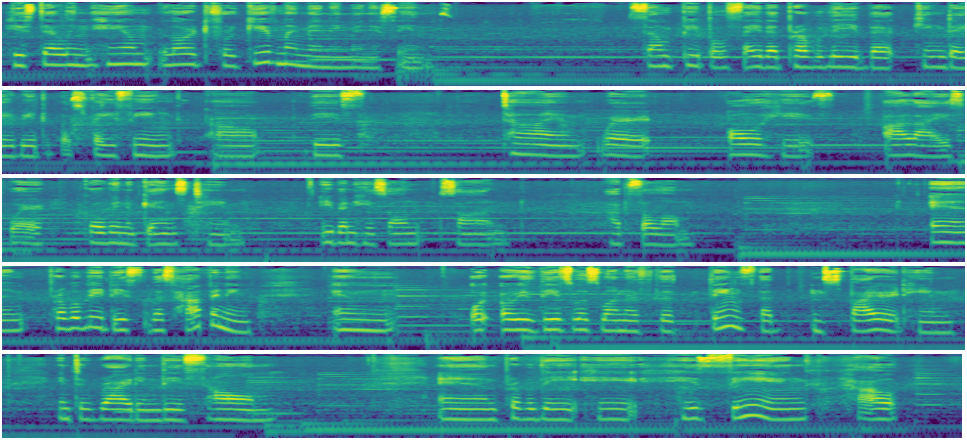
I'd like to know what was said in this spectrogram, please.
He's telling him, Lord, forgive my many, many sins some people say that probably the King David was facing uh, this time where all his allies were going against him, even his own son, Absalom. And probably this was happening, and or, or this was one of the things that inspired him into writing this psalm. And probably he he's seeing how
